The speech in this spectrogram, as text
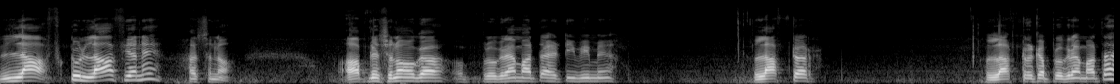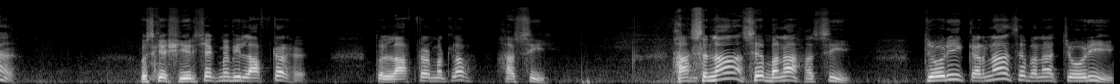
लाफ टू लाफ यानी हंसना आपने सुना होगा, प्रोग्राम आता है टीवी में, लाफ्टर। लाफ्टर का प्रोग्राम आता है, उसके शीर्षक में भी लाफ्टर है। तो लाफ्टर मतलब हँसी। हंसना से बना हँसी, चोरी करना से बना चोरी,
